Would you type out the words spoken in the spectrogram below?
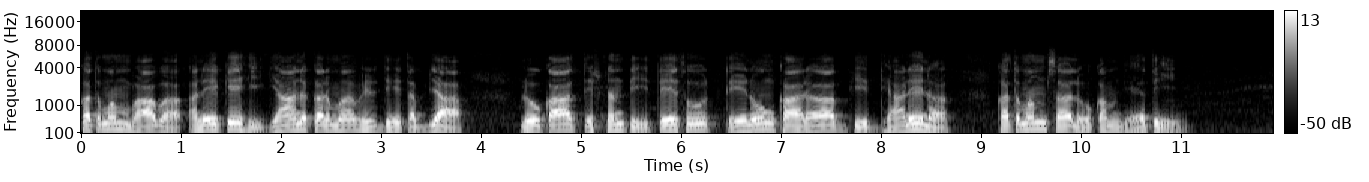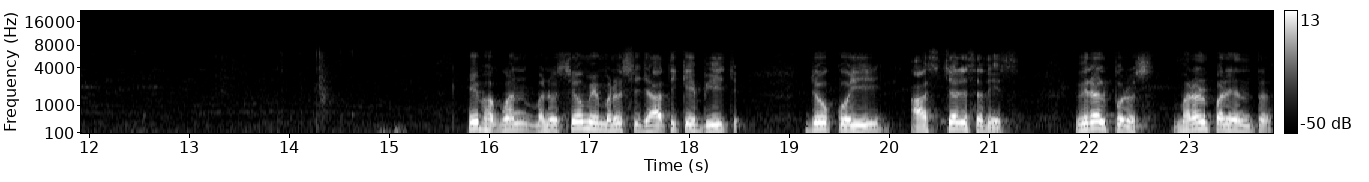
कतम भाव अनेके ही ज्ञान कर्म विधेतव्या। लोका तिष्ठन्ति तेषु तेनोंकाराभिध्यान कतम स लोकम जयति। हे भगवान, मनुष्यों में मनुष्य जाति के बीच जो कोई आश्चर्य सदेश विरल पुरुष, मरण पर्यंत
